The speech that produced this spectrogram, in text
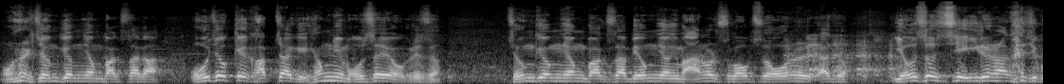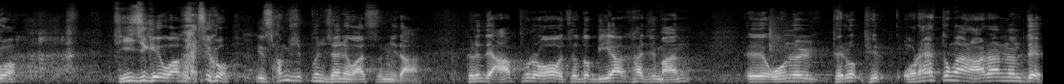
오늘 정경영 박사가 어저께 갑자기 형님 오세요. 그래서 정경영 박사 명령이면 안 올 수가 없어. 오늘 아주 6시에 일어나가지고 뒤지게 와가지고 30분 전에 왔습니다. 그런데 앞으로 저도 미약하지만 에, 오늘 배로, 비- 오랫동안 알았는데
